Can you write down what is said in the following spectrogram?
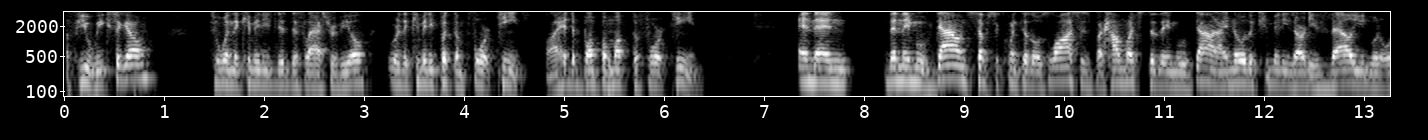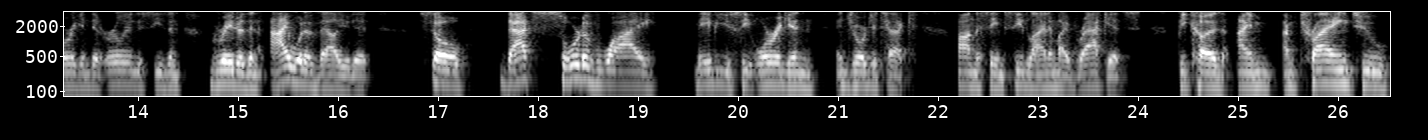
a few weeks ago to when the committee did this last reveal, where the committee put them 14th. Well, I had to bump them up to 14. And then then they moved down subsequent to those losses. But how much did they move down? I know the committee's already valued what Oregon did earlier in the season greater than I would have valued it. So that's sort of why maybe you see Oregon and Georgia Tech on the same seed line in my brackets because I'm I'm trying to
